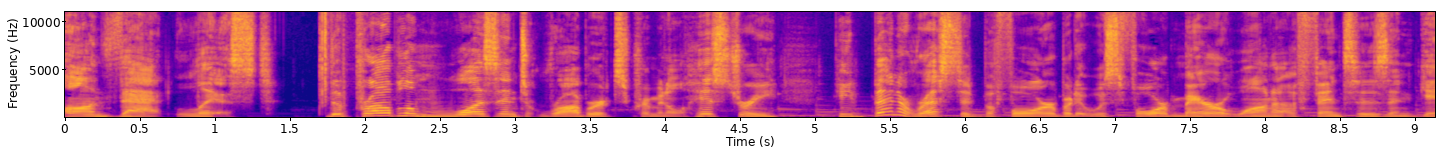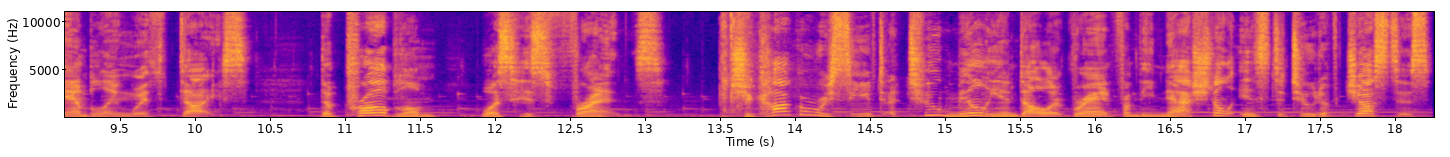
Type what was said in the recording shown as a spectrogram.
on that list. The problem wasn't Robert's criminal history, He'd been arrested before, but it was for marijuana offenses and gambling with dice. The problem was his friends. Chicago received a $2 million grant from the National Institute of Justice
